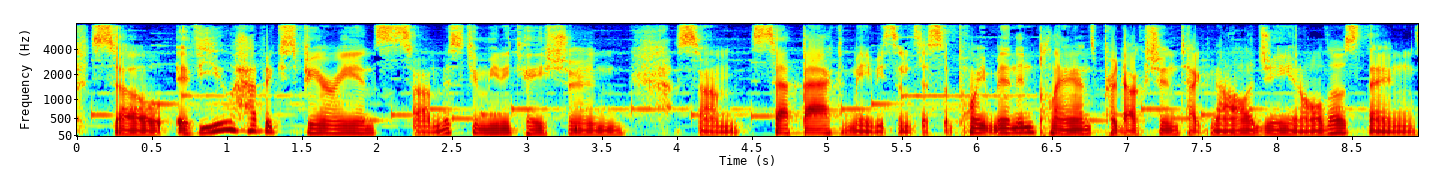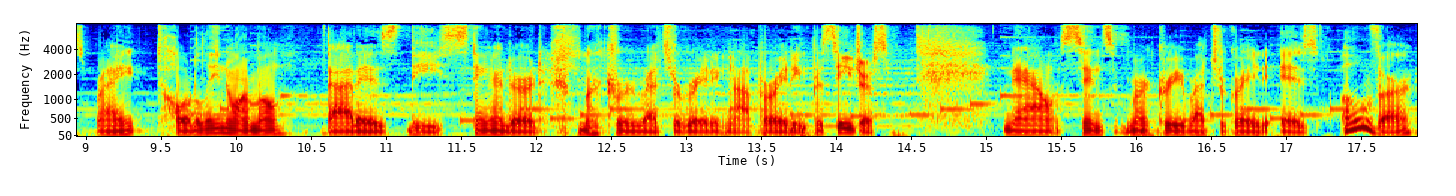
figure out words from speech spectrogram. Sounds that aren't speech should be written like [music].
So, if you have experienced some miscommunication, some setback, maybe some disappointment in plans, production, technology, and all those things, right? Totally normal. That is the standard [laughs] Mercury retrograding operating procedures. Now, since Mercury retrograde is over,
